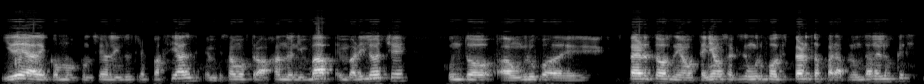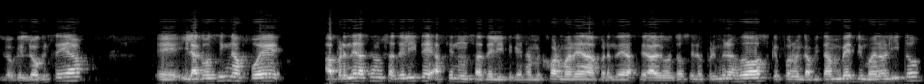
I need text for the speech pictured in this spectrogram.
idea de cómo funciona la industria espacial. Empezamos trabajando en INVAP, en Bariloche, junto a un grupo de expertos, digamos, teníamos acceso a un grupo de expertos para preguntarle lo que, lo que, lo que sea. Eh, y la consigna fue aprender a hacer un satélite haciendo un satélite, que es la mejor manera de aprender a hacer algo. Entonces los primeros dos, que fueron Capitán Beto y Manolito,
